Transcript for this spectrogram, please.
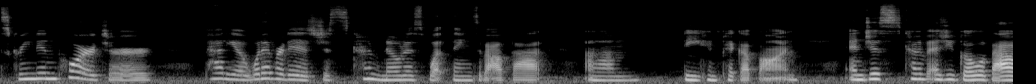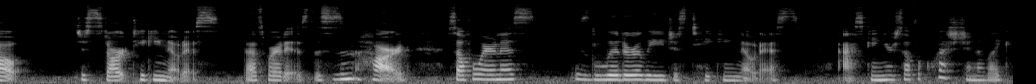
screened in porch or patio, whatever it is. Just kind of notice what things about that um, that you can pick up on. And just kind of as you go about, just start taking notice. That's where it is. This isn't hard. Self awareness is literally just taking notice, asking yourself a question of like,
